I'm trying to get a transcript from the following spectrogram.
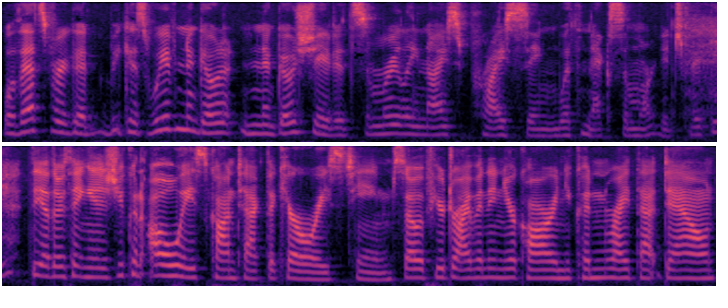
Well, that's very good because we've nego- negotiated some really nice pricing with Nexa Mortgage, Vicki. The other thing is you can always contact the Carol Royce team. So if you're driving in your car and you couldn't write that down,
